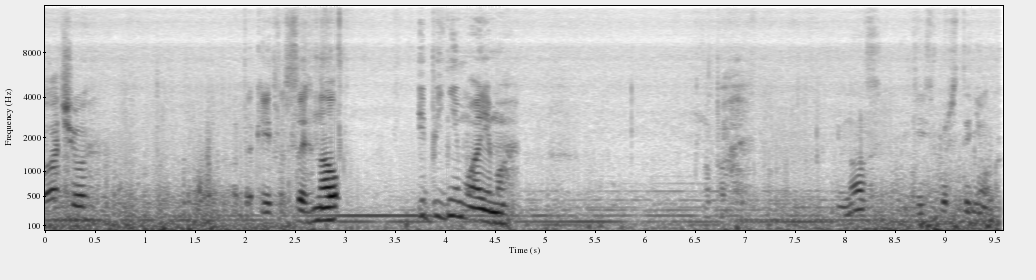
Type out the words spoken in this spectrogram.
Бачу. Отакий то сигнал. І піднімаємо. Опа. І в нас якийсь перстеньок.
